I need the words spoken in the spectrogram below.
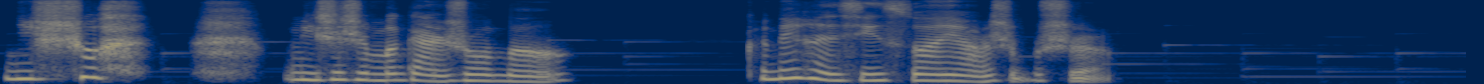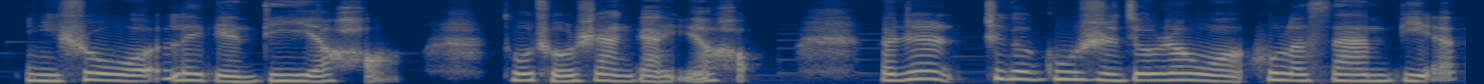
你说你是什么感受呢？肯定很心酸呀，是不是？你说我泪点低也好。多愁善感也好，反正这个故事就让我哭了三遍，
